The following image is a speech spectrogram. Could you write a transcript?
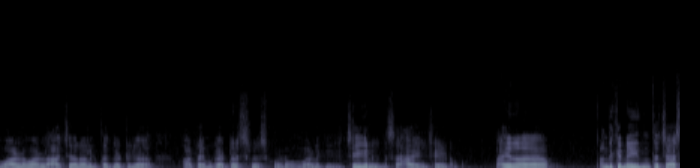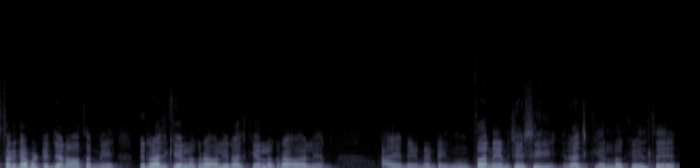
వాళ్ళ వాళ్ళ ఆచారాలకు తగ్గట్టుగా ఆ టైంకి అడ్రస్ వేసుకోవడం వాళ్ళకి చేయగలిగిన సహాయం చేయడం. ఆయన అందుకనే ఇంత చేస్తాడు కాబట్టి జనం అతన్ని మీరు రాజకీయాల్లోకి రావాలి రాజకీయాల్లోకి రావాలి అని. ఆయన ఏంటంటే ఇంత నేను చేసి రాజకీయాల్లోకి వెళ్తే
